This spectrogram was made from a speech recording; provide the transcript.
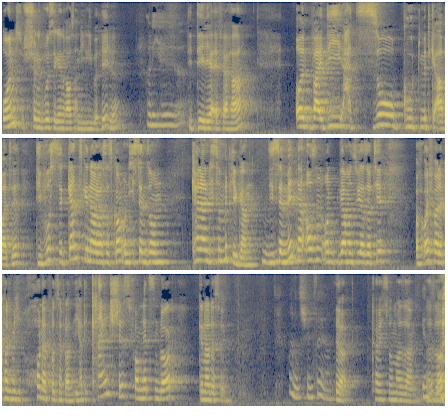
Und schöne Grüße gehen raus an die liebe Hilde. Oh, die Hilde. die Delia FRH. Und weil die hat so gut mitgearbeitet, die wusste ganz genau, dass das kommt und die ist dann so ein, keine Ahnung, die ist so mitgegangen. Die ist dann mit nach außen und wir haben uns wieder sortiert. Auf euch beide konnte ich mich 100% verlassen. Ich hatte keinen Schiss vom letzten Blog, genau deswegen. Oh, das ist schön zu hören. Ja, kann ich so mal sagen. Also, Gänsehaut.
